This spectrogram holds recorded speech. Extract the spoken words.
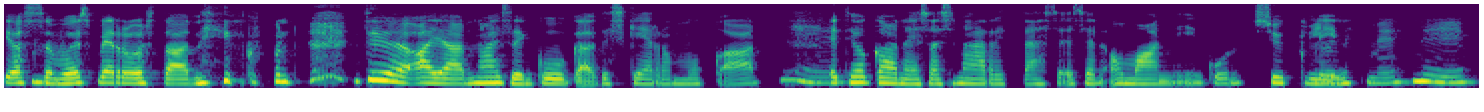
jossa mm. voisi perustaa niin kuin työajan naisen kuukautiskierron mukaan. Niin. Että jokainen saisi määrittää sen, sen oman niin kuin syklin Rytmi. Niin.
